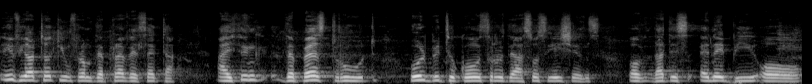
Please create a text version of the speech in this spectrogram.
if you are talking from the private sector, I think the best route will be to go through the associations of that is NAB or,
